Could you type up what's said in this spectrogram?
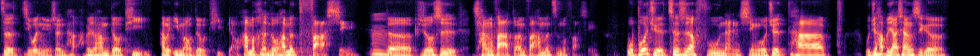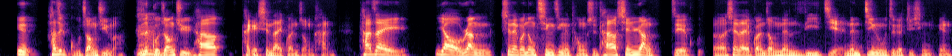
这几位女生，她比如说她们都有剃，她们一毛都有剃掉，她们很多她们发型的，比如说是长发短发，她们怎么发型，我不会觉得这是要服务男性，我觉得她，我觉得她比较像是一个，因为它是个古装剧嘛，可是古装剧它要拍给现代观众看。他在要让现在观众亲近的同时，他要先让这些呃现在的观众能理解、能进入这个剧情里面。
